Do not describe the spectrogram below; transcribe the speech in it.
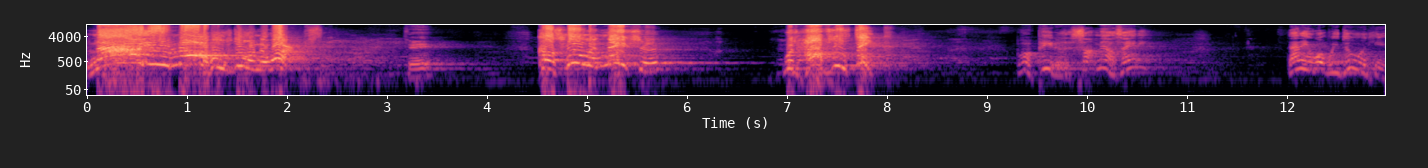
now you know who's doing the works. Okay? Because human nature would have you think, boy, Peter, there's something else, ain't he? That ain't what we doing here.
